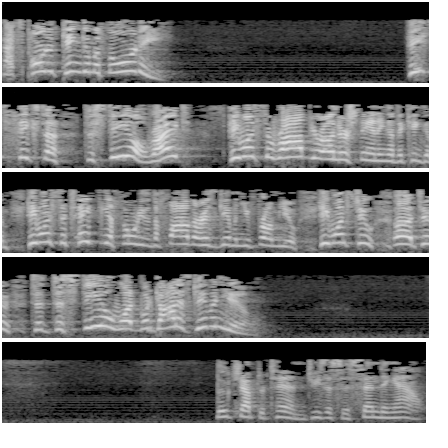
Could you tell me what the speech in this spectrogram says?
That's part of kingdom authority. He seeks to, to steal, right? He wants to rob your understanding of the kingdom. He wants to take the authority that the Father has given you from you. He wants to, uh, to, to, to steal what, what God has given you. Luke chapter 10, Jesus is sending out.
